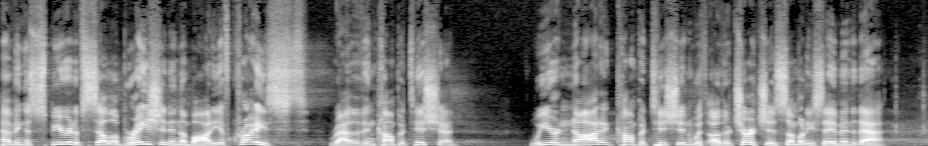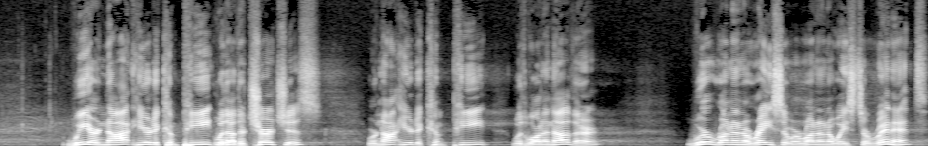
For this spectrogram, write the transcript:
having a spirit of celebration in the body of Christ rather than competition. We are not in competition with other churches. Somebody say amen to that. We are not here to compete with other churches. We're not here to compete with one another. We're running a race and we're running a race to win it,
